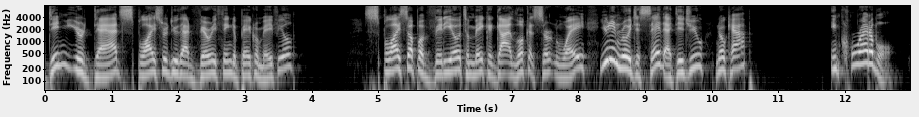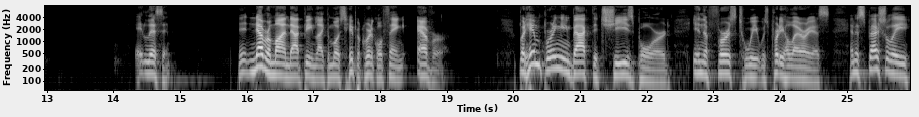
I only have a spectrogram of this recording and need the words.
Didn't your dad Splicer do that very thing to Baker Mayfield? Splice up a video to make a guy look a certain way? You didn't really just say that, did you? No cap? Incredible. Hey, listen, never mind that being like the most hypocritical thing ever. But him bringing back the cheese board in the first tweet was pretty hilarious. And especially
